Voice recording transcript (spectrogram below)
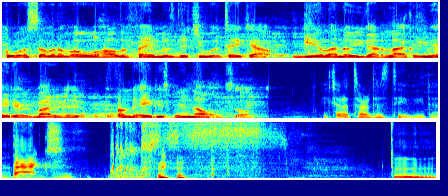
who are some of them old Hall of Famers that you would take out? Gil, I know you got a lot because you hate everybody that from the 80s been on, so. He could have turned his TV down. Facts. Hmm.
